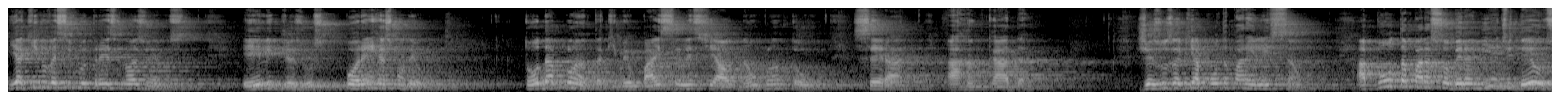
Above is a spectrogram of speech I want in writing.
E aqui no versículo 13 nós vemos: Ele, Jesus, porém respondeu: Toda planta que meu Pai Celestial não plantou será arrancada. Jesus aqui aponta para a eleição, aponta para a soberania de Deus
